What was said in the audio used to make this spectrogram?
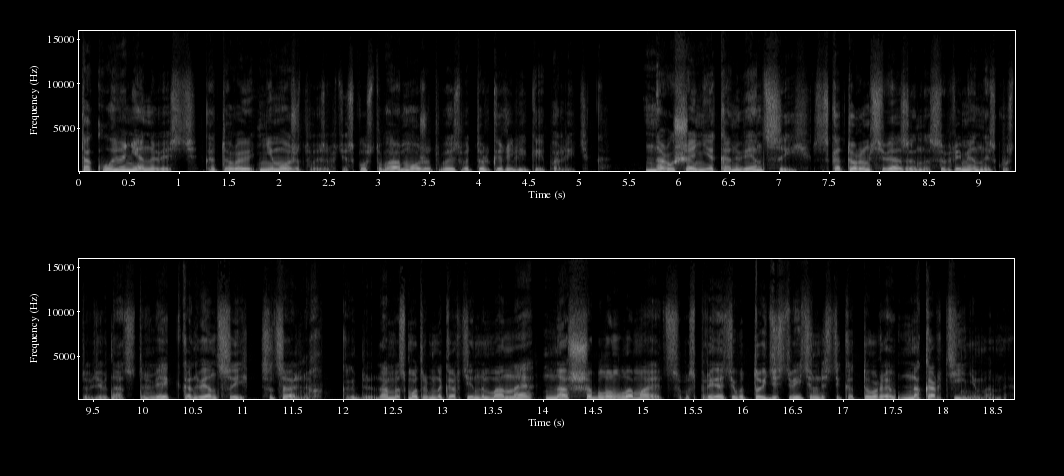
Такую ненависть, которую не может вызвать искусство, а может вызвать только религия и политика. Нарушение конвенций, с которым связано современное искусство в XIX веке, конвенций социальных, когда мы смотрим на картины Мане, наш шаблон ломается, восприятие вот той действительности, которая на картине Мане.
